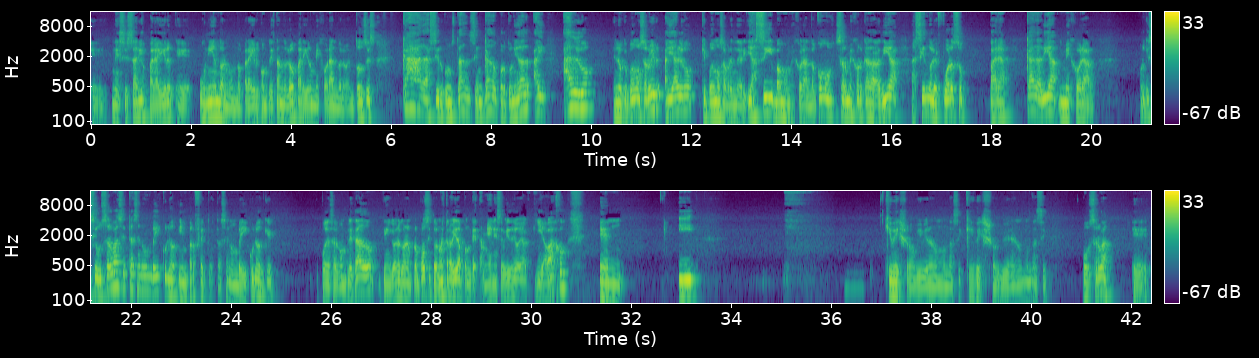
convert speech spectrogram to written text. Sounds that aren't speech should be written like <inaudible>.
eh, necesarios para ir uniendo al mundo, para ir completándolo, para ir mejorándolo. Entonces, cada circunstancia, en cada oportunidad, hay algo en lo que podemos servir hay algo que podemos aprender y así vamos mejorando. ¿Cómo ser mejor cada día? Haciendo el esfuerzo para cada día mejorar. Porque si observas estás en un vehículo imperfecto, estás en un vehículo que puede ser completado, tiene que ver con el propósito de nuestra vida, ponte también ese video de aquí abajo. Em, y Qué bello vivir en un mundo así, qué bello vivir en un mundo así. Observa, eh,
